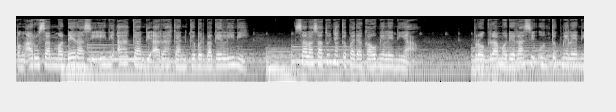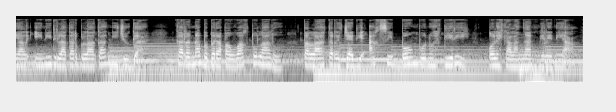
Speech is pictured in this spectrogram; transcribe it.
pengarusan moderasi ini akan diarahkan ke berbagai lini, salah satunya kepada kaum milenial. Program moderasi untuk milenial ini dilatar belakangi juga karena beberapa waktu lalu telah terjadi aksi bom bunuh diri oleh kalangan milenial.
